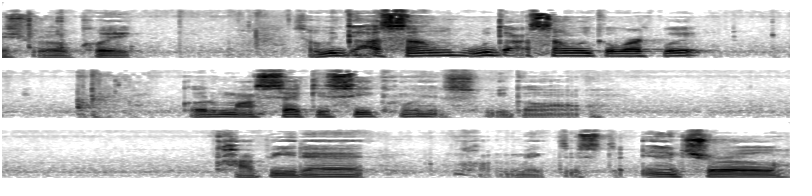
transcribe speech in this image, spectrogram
This real quick. So we got some. We got some we could work with. Go to my second sequence. We gonna copy that. Make this the intro.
